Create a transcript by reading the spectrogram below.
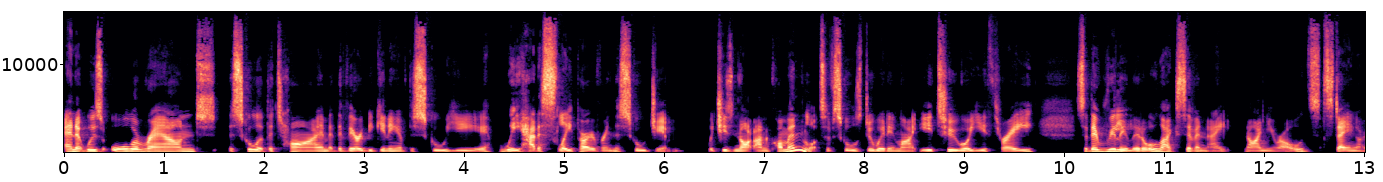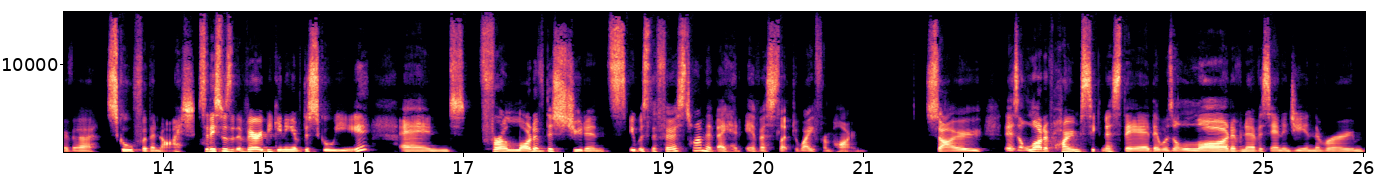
And it was all around the school at the time, at the very beginning of the school year, we had a sleepover in the school gym. Which is not uncommon. Lots of schools do it in like year two or year three. So they're really little, like seven, eight, nine year olds staying over school for the night. So this was at the very beginning of the school year. And for a lot of the students, it was the first time that they had ever slept away from home. So there's a lot of homesickness there. There was a lot of nervous energy in the room,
